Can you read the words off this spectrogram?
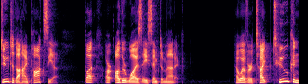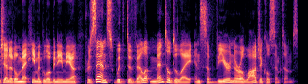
due to the hypoxia, but are otherwise asymptomatic. However, type 2 congenital methemoglobinemia presents with developmental delay and severe neurological symptoms,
